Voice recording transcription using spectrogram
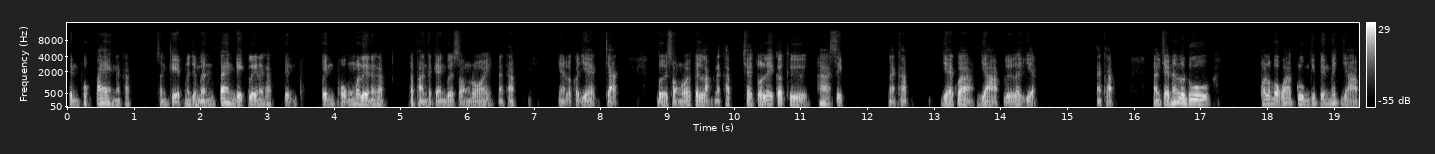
เป็นพวกแป้งนะครับ สังเกตมันจะเหมือนแป้งเด็กเลยนะครับ เป็น เป็นผงมาเลยนะครับ ถ้าผ่านตะแกรงเบอร์ 200 นะครับ เนี่ยเราก็แยกจากเบอร์ 200 เป็นหลักนะครับ ใช้ตัวเลขก็คือ 50 นะครับ แยกว่าหยาบหรือละเอียดนะครับ หลังจากนั้นเราดู พอเราบอกว่ากลุ่มที่เป็นเม็ดหยาบ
